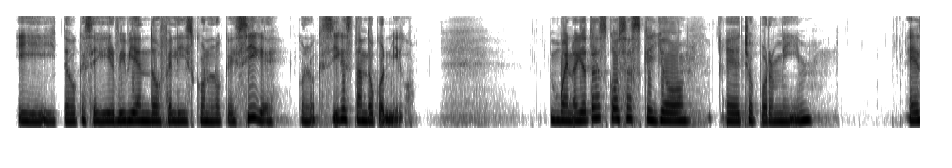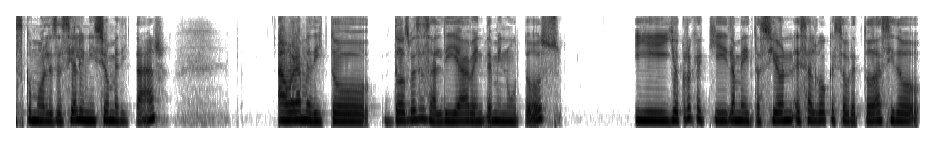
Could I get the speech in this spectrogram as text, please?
y tengo que seguir viviendo feliz con lo que sigue, con lo que sigue estando conmigo. Bueno, y otras cosas que yo he hecho por mí es, como les decía al inicio, meditar. Ahora medito dos veces al día, 20 minutos. Y yo creo que aquí la meditación es algo que sobre todo ha sido,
